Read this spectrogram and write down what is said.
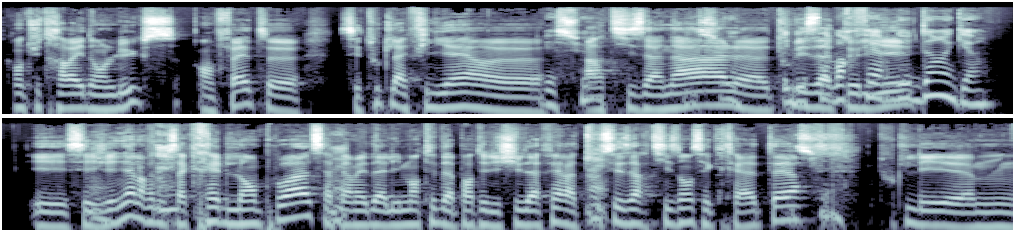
quand tu travailles dans le luxe, en fait, c'est toute la filière euh, artisanale, Et tous des les savoir-faire ateliers. de dingue. Et c'est Ouais. génial, en fait, ça crée de l'emploi, ça Ouais. permet d'alimenter, d'apporter du chiffre d'affaires à tous ces artisans, ces créateurs, toutes les, euh,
